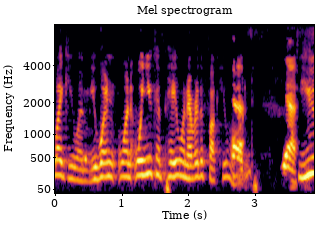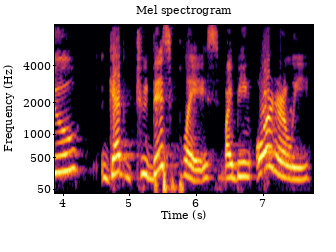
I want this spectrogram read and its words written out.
like you and me when when when you can pay whenever the fuck you want yes, yes, you get to this place by being orderly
